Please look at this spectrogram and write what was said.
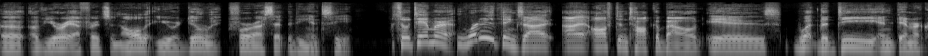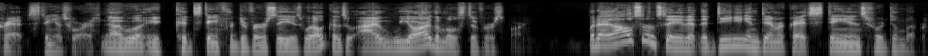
uh, of your efforts and all that you are doing for us at the DNC. So, Tamara, one of the things I, I often talk about is what the D in Democrat stands for. Now, well, it could stand for diversity as well, because I we are the most diverse party. But I also say that the D in Democrat stands for deliver.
